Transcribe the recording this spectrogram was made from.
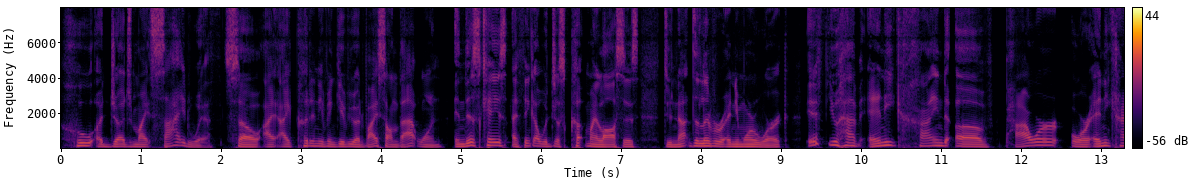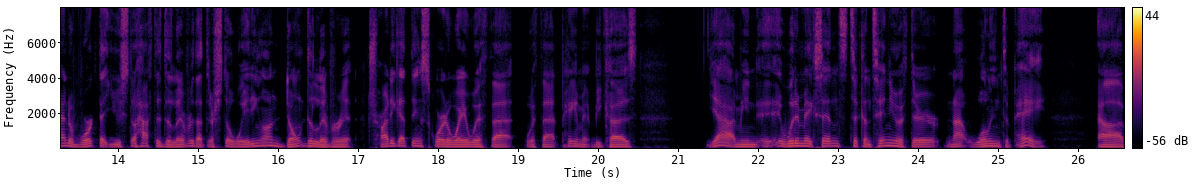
who a judge might side with. So I, I couldn't even give you advice on that one. In this case, I think I would just cut my losses, do not deliver any more work. If you have any kind of power or any kind of work that you still have to deliver that they're still waiting on, don't deliver it. Try to get things squared away with that with that payment because yeah, I mean, it, it wouldn't make sense to continue if they're not willing to pay uh,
